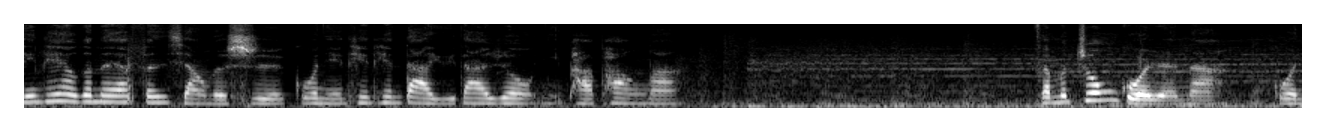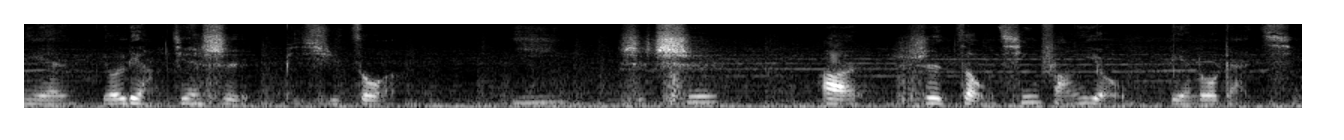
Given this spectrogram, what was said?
今天要跟大家分享的是，过年天天大鱼大肉，你怕胖吗？咱们中国人呐，过年有两件事必须做，一是吃，二是走亲访友，联络感情。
